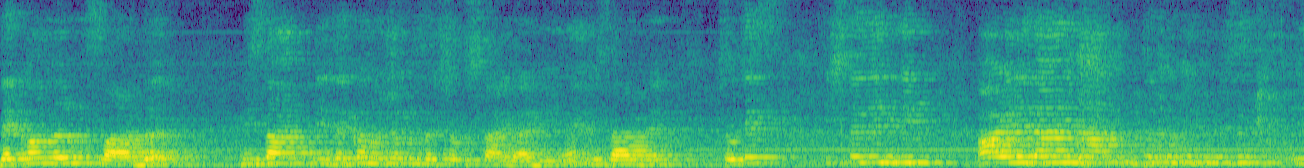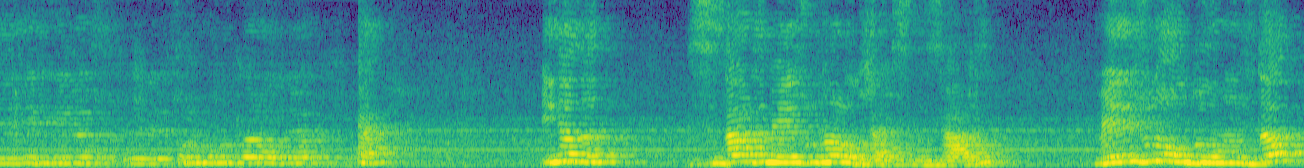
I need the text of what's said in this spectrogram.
dekanlarımız vardı. Bizden bir dekan hocamız da çalıştaydı yine. Bizler de çalıştık. İşte ne bileyim aileden yana bir takım hepimizin e, yeri geliyor, e, sorumlulukları oluyor. İnanın sizler de mezunlar olacaksınız yarın. Mezun olduğunuzda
